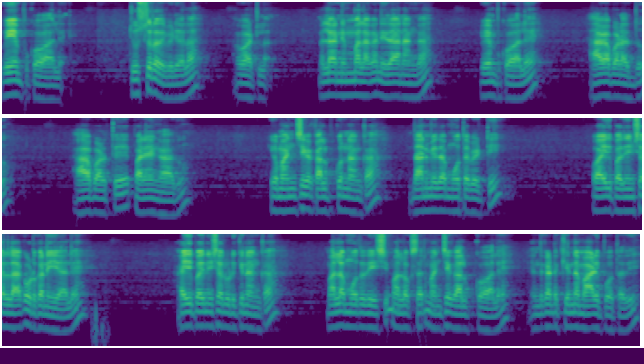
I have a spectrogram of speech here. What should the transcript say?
వేయింపుకోవాలి చూస్తురా వీడియోలో? అవి అట్లా. మెల్లగా నిమ్మలంగా నిదానంగా వేంపుకోవాలి. ఆగబడద్దు ఆగపడితే పనేం కాదు. ఇక మంచిగా కలుపుకున్నాక దాని మీద మూత పెట్టి ఓ ఐదు పది నిమిషాల దాకా ఉడకనియాలి ఐదు పది నిమిషాలు ఉడికినాక మళ్ళీ మూత తీసి మళ్ళీ ఒకసారి మంచిగా కలుపుకోవాలి. ఎందుకంటే కింద మాడిపోతుంది.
